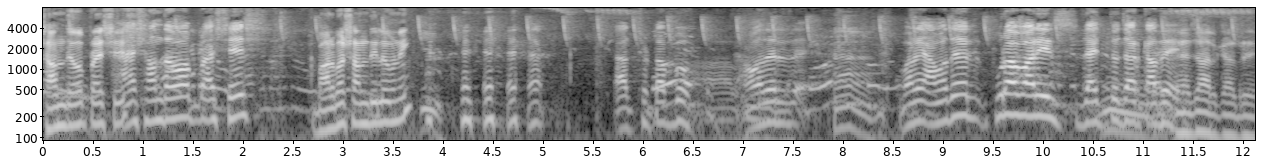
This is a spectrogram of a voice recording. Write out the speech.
শান দেওয়া প্রায় শেষ। হ্যাঁ সন্ধ্যা প্রায় শেষ। বারবার শান দিলে উনি। আর ছোট আব্বু আমাদের মানে আমাদের পুরা বাড়ির দায়িত্ব যার কাঁধে। হ্যাঁ, যার কাঁধে।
